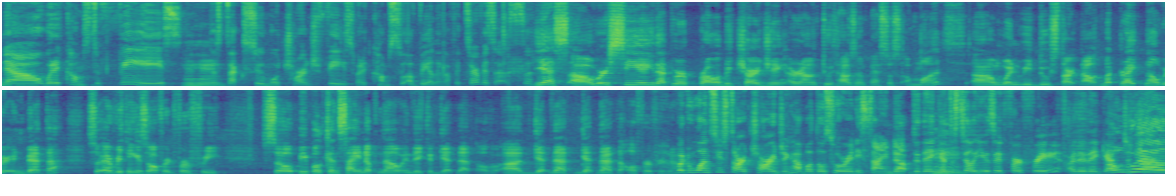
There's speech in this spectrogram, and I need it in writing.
Now, when it comes to fees, Mm-hmm. does Taxumo charge fees when it comes to availing of its services? Yes, uh, we're seeing that we're probably charging around 2,000 pesos a month um, when we do start out. But right now we're in beta, so everything is offered for free. So people can sign up now and they could get that uh, get that get that offer for now. But once you start charging, how about those who already signed up? Do they get to still use it for free, or do they get Hmm. Oh, to well,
